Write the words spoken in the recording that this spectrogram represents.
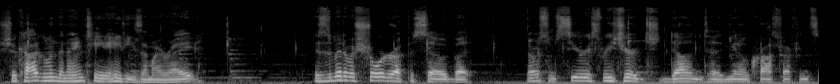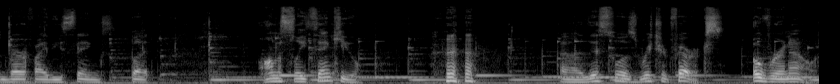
Chicago in the 1980s, am I right? This is a bit of a shorter episode, but there was some serious research done to, you know, cross reference and verify these things. But honestly, thank you. uh, this was Richard Ferrix, over and out.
